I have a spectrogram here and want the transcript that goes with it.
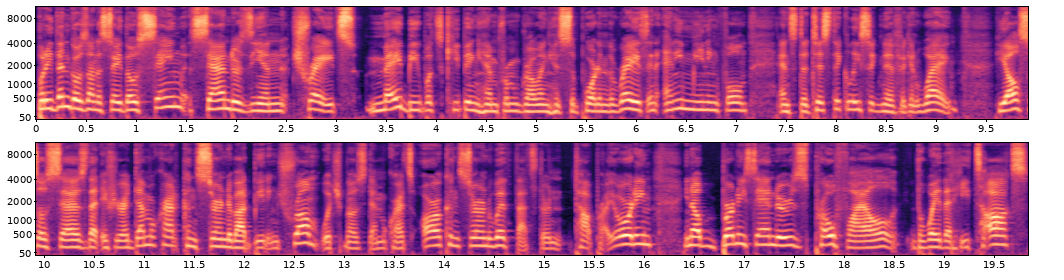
But he then goes on to say those same Sandersian traits may be what's keeping him from growing his support in the race in any meaningful and statistically significant way. He also says that if you're a Democrat concerned about beating Trump, which most Democrats are concerned with, that's their top priority, you know, Bernie Sanders' profile, the way that he talks,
